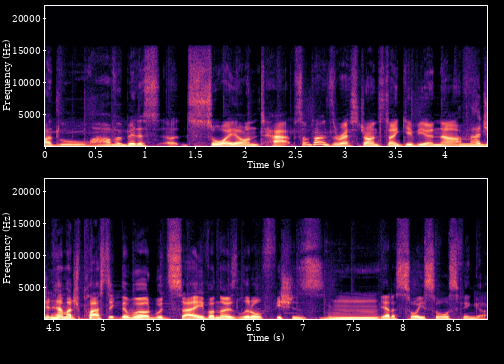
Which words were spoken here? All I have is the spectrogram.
I'd love a bit of uh, soy on tap. Sometimes the restaurants don't give you enough. Imagine how much plastic the world would save on those little fishes. Mm. If you had a soy sauce finger.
